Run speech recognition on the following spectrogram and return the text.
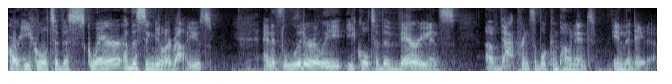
are equal to the square of the singular values, and it's literally equal to the variance of that principal component in the data.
